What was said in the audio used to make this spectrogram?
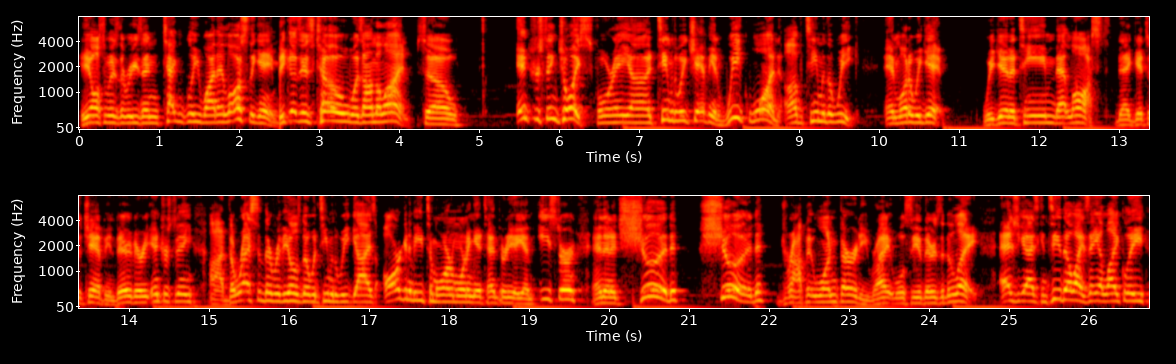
He also is the reason, technically, why they lost the game because his toe was on the line. So, interesting choice for a uh, Team of the Week champion. Week one of Team of the Week. And what do we get? We get a team that lost that gets a champion. Very, very interesting. Uh, the rest of the reveals, though, with Team of the Week guys are going to be tomorrow morning at 10:30 a.m. Eastern, and then it should should drop at 1:30. Right? We'll see if there's a delay. As you guys can see, though, Isaiah Likely,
